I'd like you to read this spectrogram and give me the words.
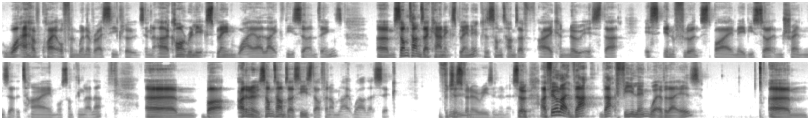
what I have quite often whenever I see clothes, and I can't really explain why I like these certain things. Um, sometimes I can explain it because sometimes I can notice that it's influenced by maybe certain trends at the time or something like that. Um, but I don't know. Sometimes I see stuff and I'm like, wow, that's sick, for just for Mm. no reason in it. So I feel like that that feeling, whatever that is, um,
